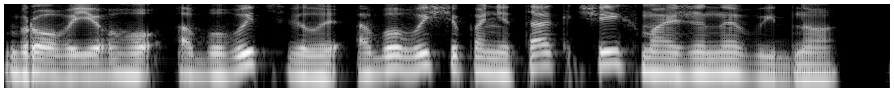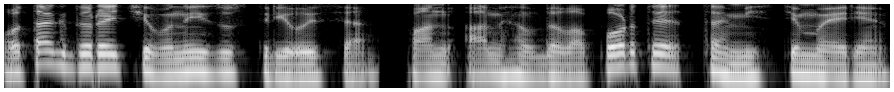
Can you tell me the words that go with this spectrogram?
Брови його або вицвіли, або вищипані так, що їх майже не видно. Отак, до речі, вони й зустрілися пан Ангел де Лапорте та місті Мері.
